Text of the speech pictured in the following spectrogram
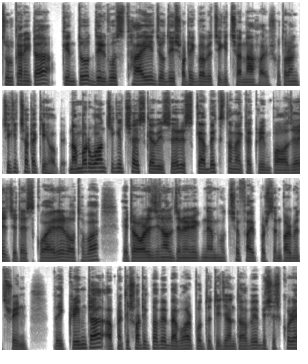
চুলকানিটা কিন্তু দীর্ঘস্থায়ী যদি সঠিকভাবে চিকিৎসা না হয় সুতরাং চিকিৎসাটা কি হবে? নাম্বার ওয়ান চিকিৎসা স্ক্যাবিসের স্ক্যাবেক্স নামে একটা ক্রিম পাওয়া যায়, যেটা স্কোয়ারের অথবা এটা অরিজিনাল জেনেরিক নাম হচ্ছে ফাইভ পার্সেন্ট পারমেথ্রিন এই ক্রিমটা আপনাকে সঠিকভাবে ব্যবহার পদ্ধতি জানতে হবে। বিশেষ করে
